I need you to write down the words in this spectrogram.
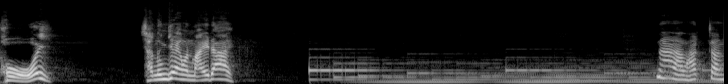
โถย ฉันต้องแย่งมันมาให้ได้ น่ารักจัง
